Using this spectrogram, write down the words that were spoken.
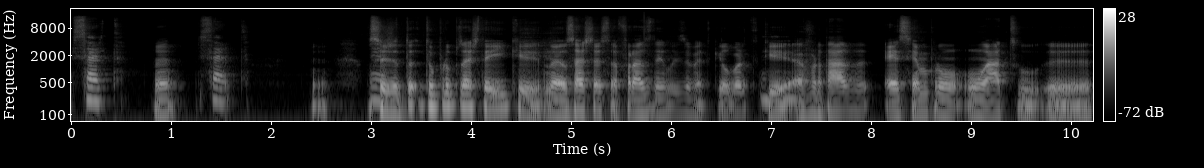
Certo. É? Certo. Ou seja, tu, tu, propuseste aí que, não é, usaste essa frase da Elizabeth Gilbert, que uhum. a verdade é sempre um, um ato uh,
